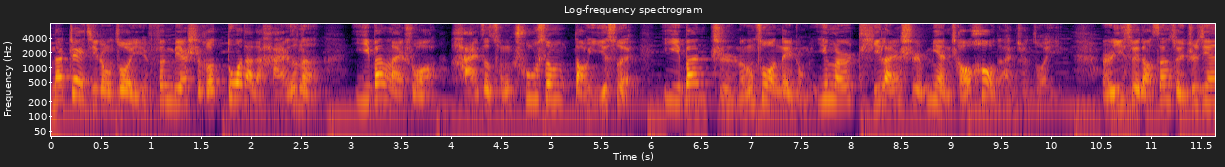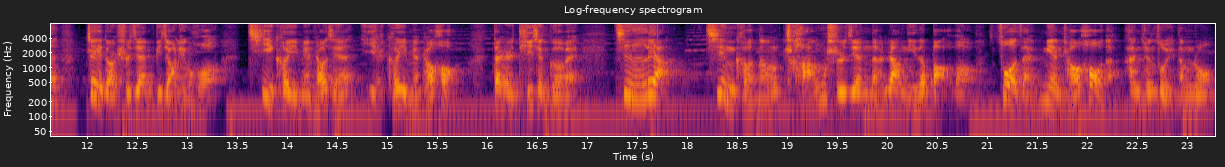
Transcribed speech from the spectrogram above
那这几种座椅分别适合多大的孩子呢？一般来说，孩子从出生到一岁，一般只能坐那种婴儿提篮式面朝后的安全座椅。而一岁到三岁之间这段时间比较灵活，既可以面朝前，也可以面朝后。但是提醒各位，尽量尽可能长时间的让你的宝宝坐在面朝后的安全座椅当中，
